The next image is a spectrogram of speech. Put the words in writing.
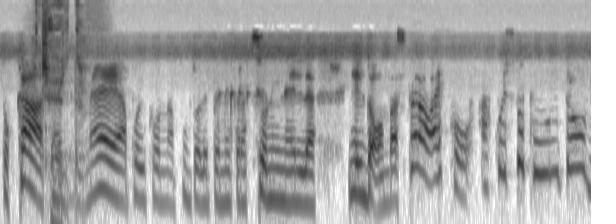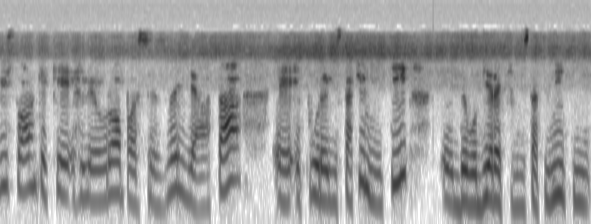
toccata certo. in Crimea, poi con appunto le penetrazioni nel, nel, Donbass. Però ecco, a questo punto, visto anche che l'Europa si è svegliata, eh, eppure gli Stati Uniti, e devo dire che gli Stati Uniti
